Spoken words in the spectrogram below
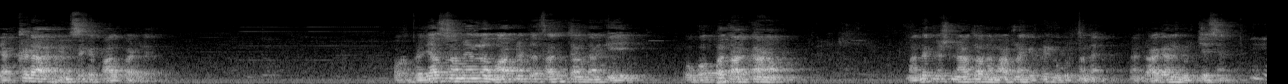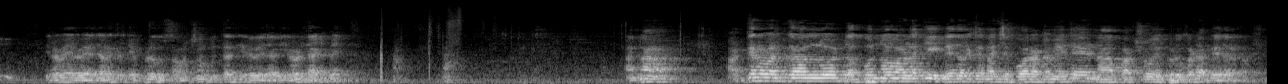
ఎక్కడ హింసకి పాల్పడలేదు. ఒక ప్రజాస్వామ్యంలో మార్పునట్టు సాధించడానికి ఒక గొప్ప తార్కాణం. మందకృష్ణ నాతో అన్న మాట నాకు ఎప్పటికీ గుర్తున్నాయి. నేను రాగానే గుర్తు చేశాను. ఇరవై ఇరవై ఐదు ఏళ్ళ క్రితం ఎప్పుడు సంవత్సరం గుర్తుంది ఇరవై ఐదు ఇరవై దాటిపోయింది అన్న అగ్రవర్గాల్లో డబ్బున్న వాళ్ళకి పేదలకి మధ్య పోరాటం అయితే నా పక్షం ఎప్పుడు కూడా పేదల పక్షం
